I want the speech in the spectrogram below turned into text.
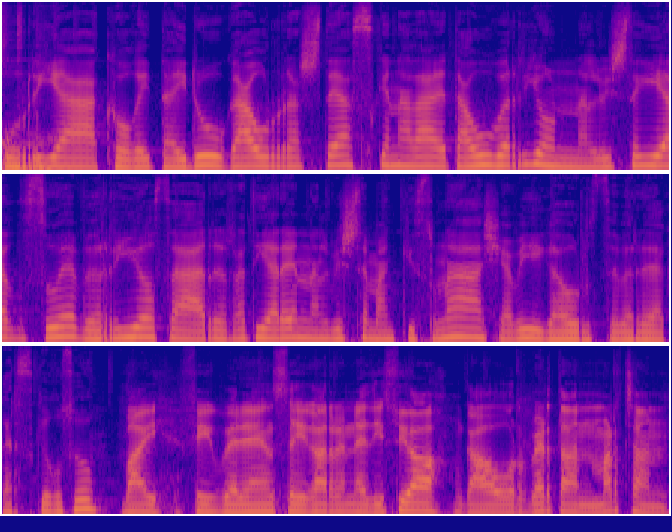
Urriak hogeita iru gaur asteazkena da eta hu berrion albistegia duzue berrio zahar erratiaren albiste mankizuna, Xabi gaur zeberreak arzkiguzu. Bai, fik beren zeigarren edizioa gaur bertan martxan.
